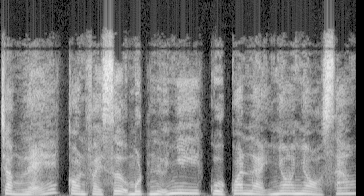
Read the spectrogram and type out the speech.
chẳng lẽ còn phải sợ một nữ nhi của quan lại nho nhỏ sao?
